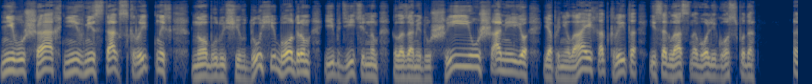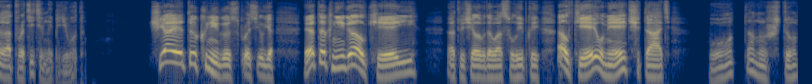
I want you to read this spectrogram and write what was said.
ни в ушах, ни в местах скрытных, но, будучи в духе бодром и бдительном, глазами души и ушами ее, я приняла их открыто и согласно воле Господа. Отвратительный перевод. — Чья это книга? — спросил я. — Это книга Алкеи, — отвечала вдова с улыбкой. — Алкея умеет читать. Вот оно что!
